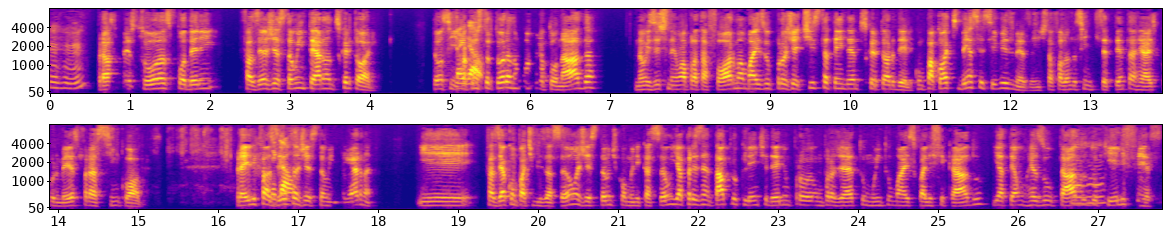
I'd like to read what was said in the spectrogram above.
Uhum. Para as pessoas poderem fazer a gestão interna do escritório. Então, assim, Legal. a construtora não contratou nada, não existe nenhuma plataforma, mas o projetista tem dentro do escritório dele, com pacotes bem acessíveis mesmo. A gente está falando assim de 70 reais por mês para cinco obras. Para ele fazer Legal. essa gestão interna e fazer a compatibilização, a gestão de comunicação e apresentar para o cliente dele um, pro, um, projeto muito mais qualificado e até um resultado uhum. do que ele fez.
